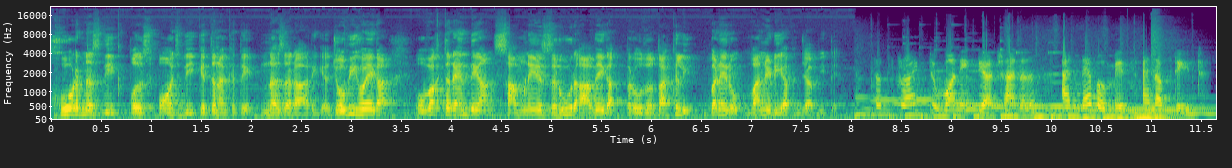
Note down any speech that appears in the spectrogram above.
ਹੋਰ ਨਜ਼ਦੀਕ ਪੁਲਿਸ ਪਹੁੰਚਦੀ ਕਿਤੇ ਨਾ ਕਿਤੇ ਨਜ਼ਰ ਆ ਰਹੀ ਹੈ। ਜੋ ਵੀ ਹੋਏਗਾ, ਉਹ ਵਕਤ ਰਹਿੰਦੇ ਆ ਸਾਹਮਣੇ ਜ਼ਰੂਰ ਆਵੇਗਾ, ਪਰ ਉਦੋਂ ਤੱਕ ਲਈ ਬਣੇ ਰਹੋ ਵਨ ਇੰਡੀਆ ਪੰਜਾਬੀ ਤੇ। Subscribe to One India channel and never miss an update.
